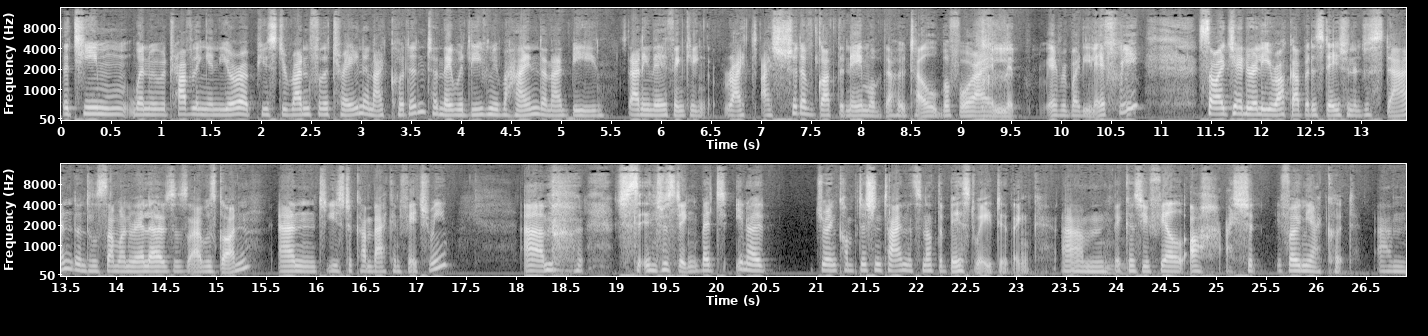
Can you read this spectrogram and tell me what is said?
the team, when we were traveling in Europe, used to run for the train and I couldn't. And they would leave me behind and I'd be standing there thinking, right, I should have got the name of the hotel before I let everybody left me. So I generally rock up at a station and just stand until someone realizes I was gone and used to come back and fetch me. Um, which is interesting. But, you know, during competition time, that's not the best way to think um, because you feel, oh, I should, if only I could. Um,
